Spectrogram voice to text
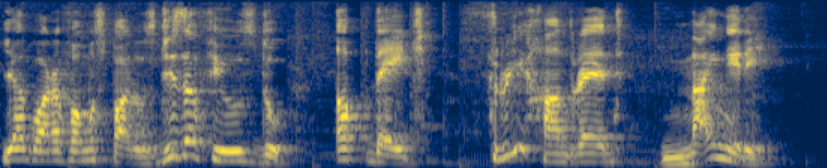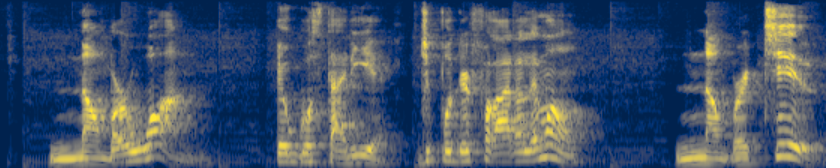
E agora vamos para os desafios do Update 390. Number 1. Eu gostaria de poder falar alemão. Number 2.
